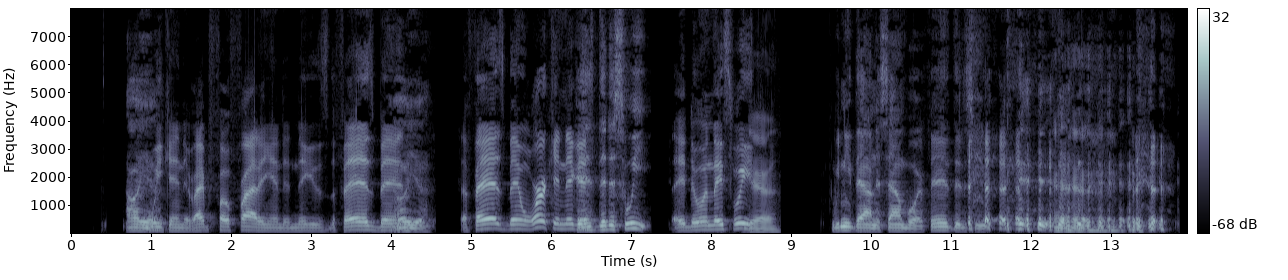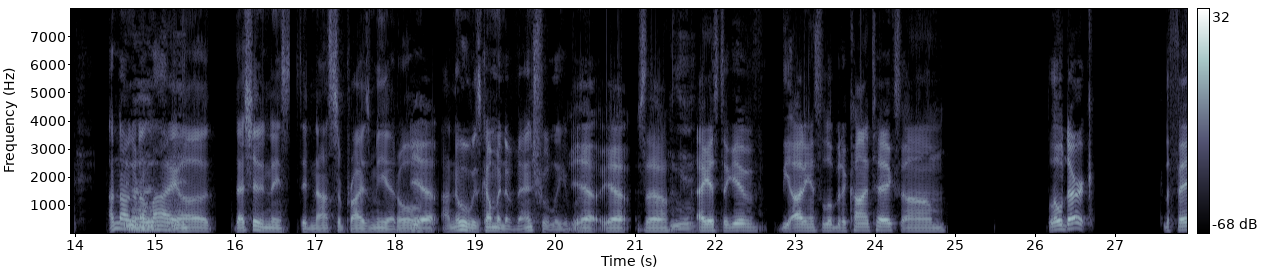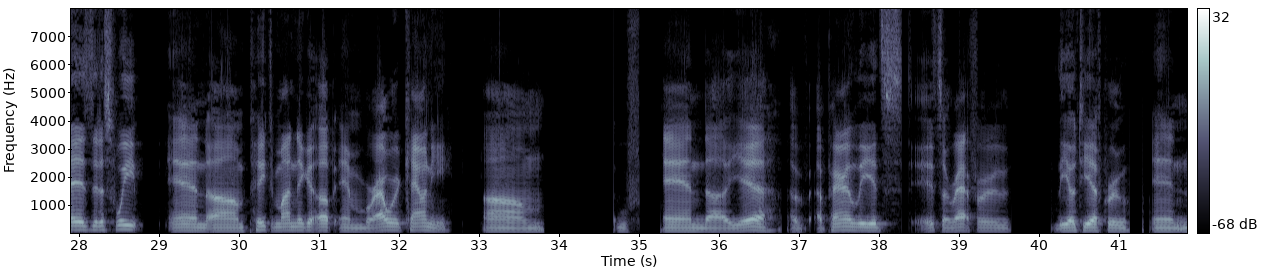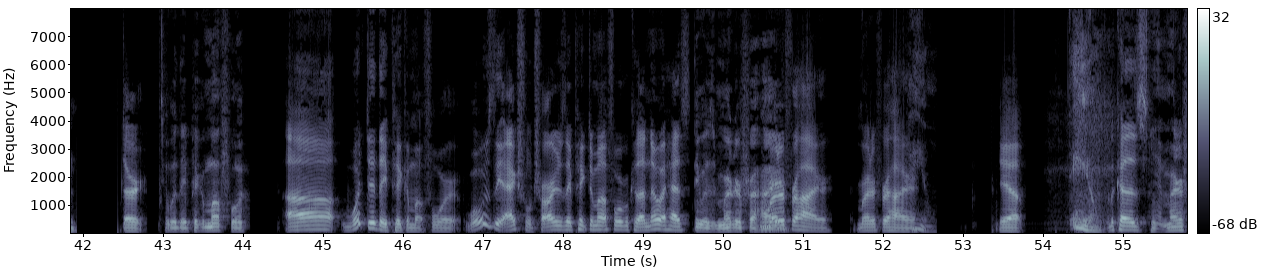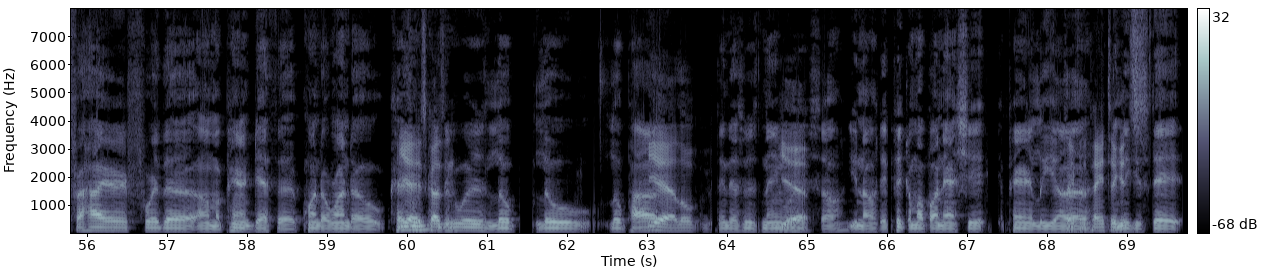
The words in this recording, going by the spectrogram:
oh yeah, weekend, right before Friday ended, niggas. The Feds been. oh yeah. The Feds been working, nigga. Feds did a sweep. They doing they sweet. yeah. We need that on the soundboard. Feds did a sweep. I'm not You know gonna what lie. saying? Uh, that shit didn't- did not surprise me at all. Yeah. I knew it was coming eventually. But Yeah, yeah. So yeah. I guess to give the audience a little bit of context, um, Lil Durk, the feds did a sweep and um picked my nigga up in Broward County. Um, Oof. And uh, yeah, apparently it's it's a wrap for the OTF crew and Durk. So what they pick him up for? Uh, what did they pick him up for? What was the actual charges they picked him up for? Because I know it has it was murder for hire. murder for hire, murder for hire. Damn. Yeah, Damn. because Yeah, murder for hire for the um apparent death of Quando Rondo cousin. Yeah, his I think cousin. it was Lil Lil Lil Pod. yeah, little I think that's what his name Yeah. was. So you know they picked him up on that shit. Apparently, uh, the the niggas that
